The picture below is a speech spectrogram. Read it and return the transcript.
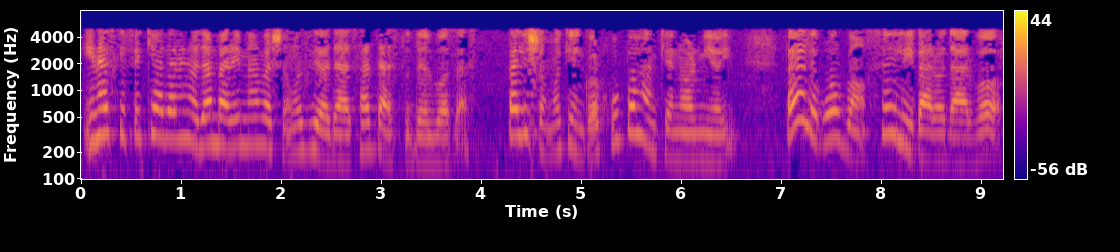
این است که فکر کردم این آدم برای من و شما زیاده از حد دست و دلباز است. ولی شما که انگار خوب با هم کنار میایید بله قربان خیلی برادروار.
